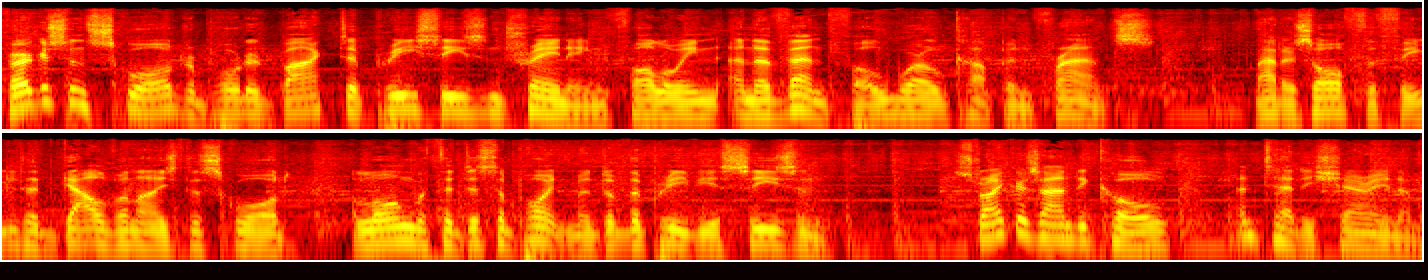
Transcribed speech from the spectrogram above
Ferguson's squad reported back to pre season training following an eventful World Cup in France. Matters off the field had galvanised the squad, along with the disappointment of the previous season. Strikers Andy Cole and Teddy Sheringham.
